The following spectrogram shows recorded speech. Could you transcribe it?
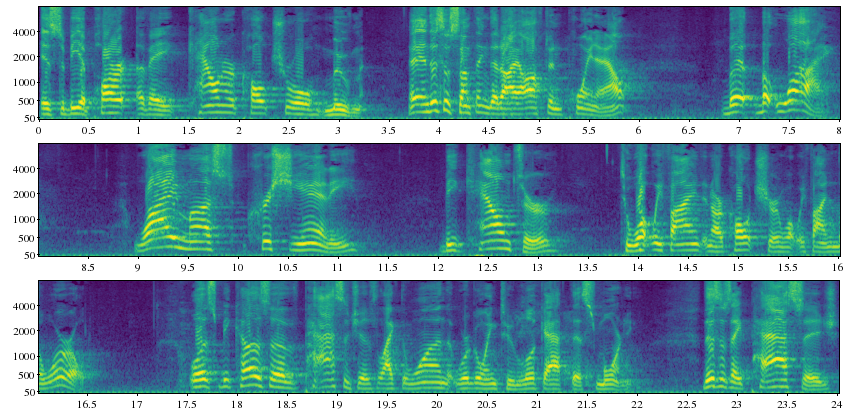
is to be a part of a countercultural movement. And this is something that I often point out. But, but why? Why must Christianity be counter to what we find in our culture and what we find in the world? Well, it's because of passages like the one that we're going to look at this morning. This is a passage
